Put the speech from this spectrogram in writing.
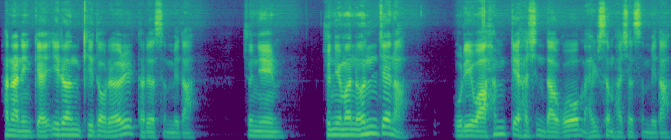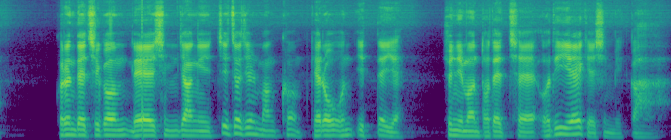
하나님께 이런 기도를 드렸습니다. 주님, 주님은 언제나 우리와 함께 하신다고 말씀하셨습니다. 그런데 지금 내 심장이 찢어질 만큼 괴로운 이때에 주님은 도대체 어디에 계십니까?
